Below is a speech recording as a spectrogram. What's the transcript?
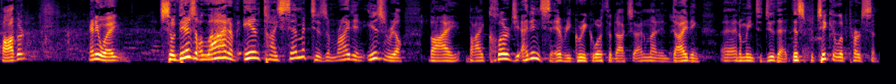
Father. Anyway, so there's a lot of anti-Semitism, right, in Israel by, by clergy. I didn't say every Greek Orthodox. I'm not indicting. I don't mean to do that. This particular person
